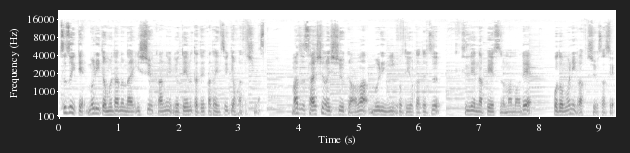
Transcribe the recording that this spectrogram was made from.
続いて、無理と無駄のない1週間の予定の立て方についてお話しします。まず最初の1週間は無理に予定を立てず、自然なペースのままで子供に学習させ、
